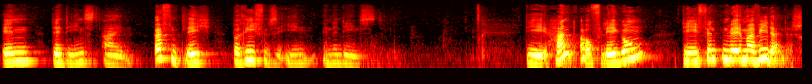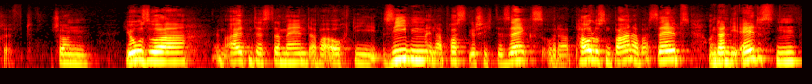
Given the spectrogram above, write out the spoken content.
in den Dienst ein. Öffentlich beriefen sie ihn in den Dienst. Die Handauflegung, die finden wir immer wieder in der Schrift. Schon Josua im Alten Testament, aber auch die sieben in Apostelgeschichte 6 oder Paulus und Barnabas selbst und dann die Ältesten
